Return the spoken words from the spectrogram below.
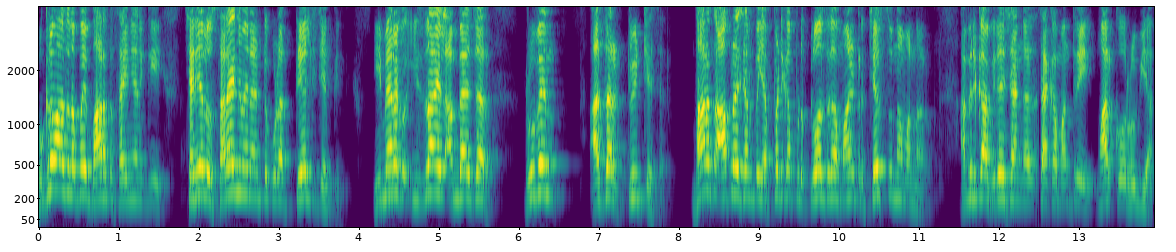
ఉగ్రవాదులపై భారత సైన్యానికి చర్యలు సరైనవేనంటూ కూడా తేల్చి చెప్పింది. ఈ మేరకు Israel ambassador Reuven Azar tweet చేశారు. భారత ఆపరేషన్పై ఎప్పటికప్పుడు క్లోజ్గా మానిటర్ చేస్తున్నామన్నారు అమెరికా విదేశాంగ శాఖ మంత్రి మార్కో రూబియా.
